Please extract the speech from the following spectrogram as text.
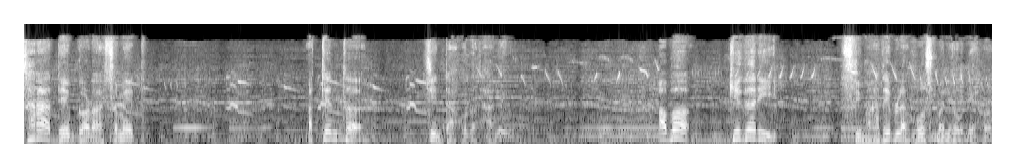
सारा देवगढ समेत अत्यन्त चिन्ता हुन थाल्यो। अब के गरी श्री महादेवलाई होसमा ल्याउने हो?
